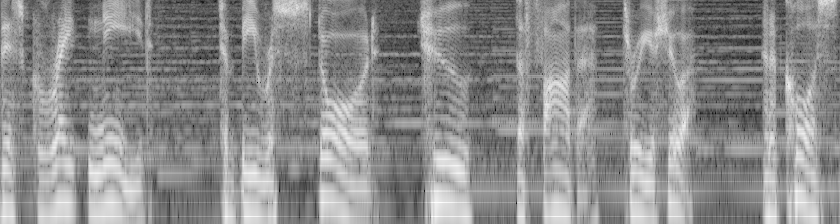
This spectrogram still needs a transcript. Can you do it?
this great need to be restored to the Father through Yeshua. And of course,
